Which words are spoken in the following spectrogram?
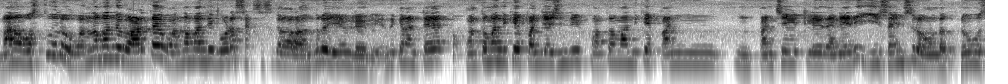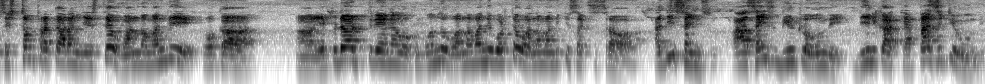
మన వస్తువులు వంద మంది వాడితే వంద మంది కూడా సక్సెస్ కావాలి. అందులో ఏం లేదు. ఎందుకంటే కొంతమందికే పనిచేసింది కొంతమందికే పని పనిచేయట్లేదు అనేది ఈ సైన్స్లో ఉండదు. నువ్వు సిస్టమ్ ప్రకారం చేస్తే వంద మంది ఒక ఎపిడాట్ త్రీ అనే ఒక ముందు వంద మంది కొడితే వంద మందికి సక్సెస్ రావాలి? అది సైన్స్ ఆ సైన్స్ దీంట్లో ఉంది. దీనికి ఆ కెపాసిటీ ఉంది.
